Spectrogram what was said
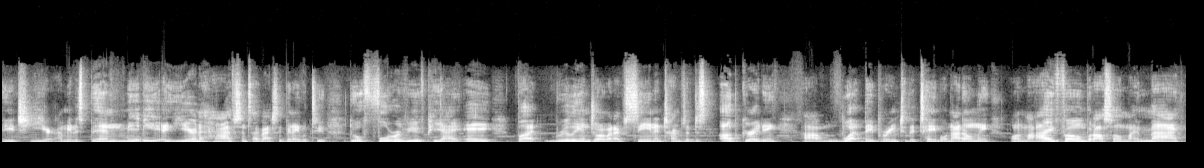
each year. I mean, it's been maybe a year and a half since I've actually been able to do a full review of PIA, but really enjoy what I've seen in terms of just upgrading um, what they bring to the table, not only on my iPhone, but also on my Mac.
